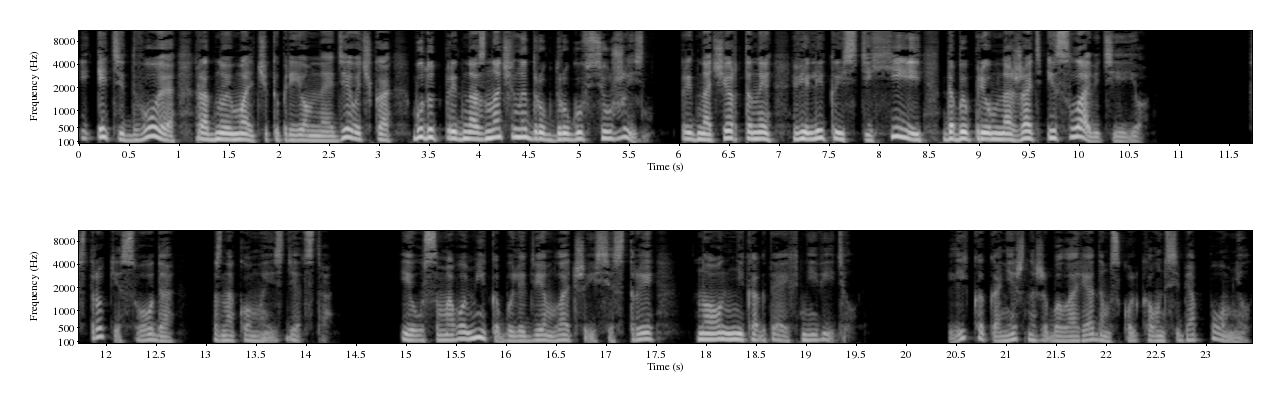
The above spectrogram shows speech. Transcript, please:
И эти двое, родной мальчик и приемная девочка, будут предназначены друг другу всю жизнь, предначертаны великой стихией, дабы приумножать и славить ее. Строки свода, знакомые с детства. И у самого Мика были две младшие сестры, но он никогда их не видел. Лика, конечно же, была рядом, сколько он себя помнил.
